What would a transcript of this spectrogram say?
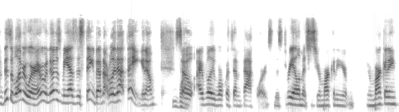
I'm visible everywhere. Everyone knows me as this thing, but I'm not really that thing, you know? Wow. So I really work with them backwards. There's three elements is your marketing, your your marketing,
